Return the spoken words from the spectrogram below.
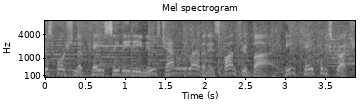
This portion of KCBD News Channel 11 is sponsored by PK Construction.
